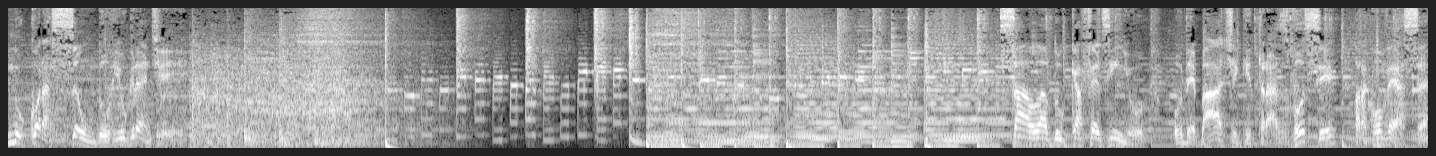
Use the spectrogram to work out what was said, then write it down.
no coração do Rio Grande. Sala do Cafezinho, o debate que traz você para a conversa.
